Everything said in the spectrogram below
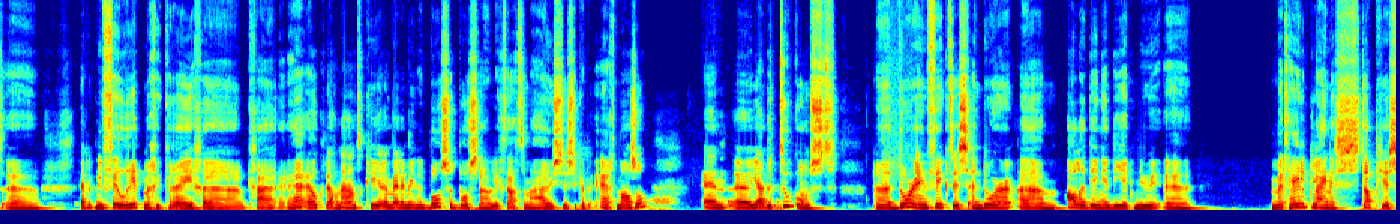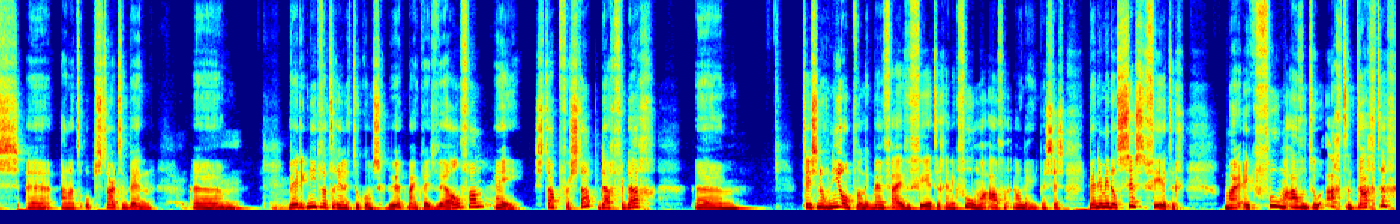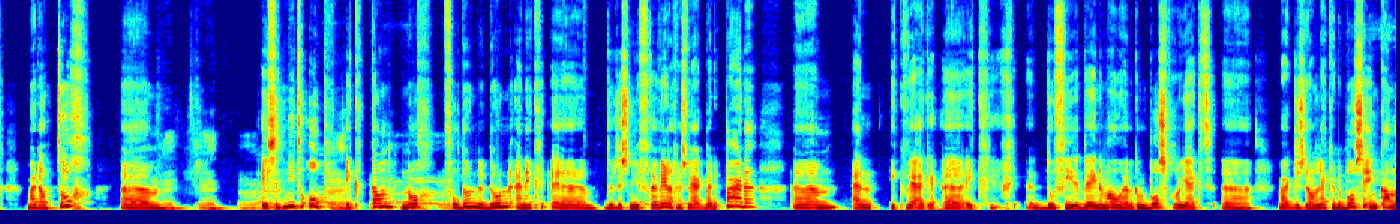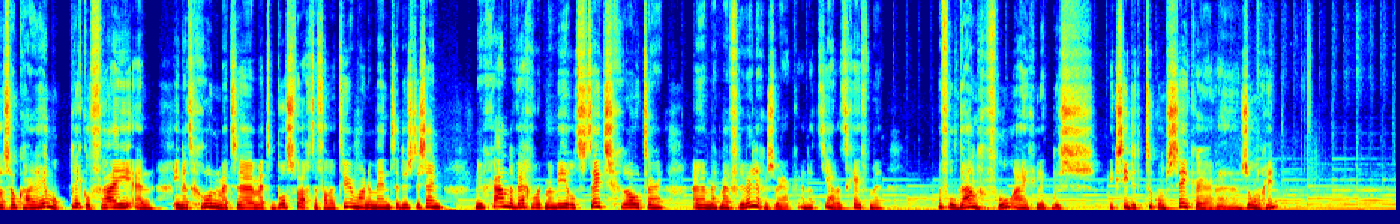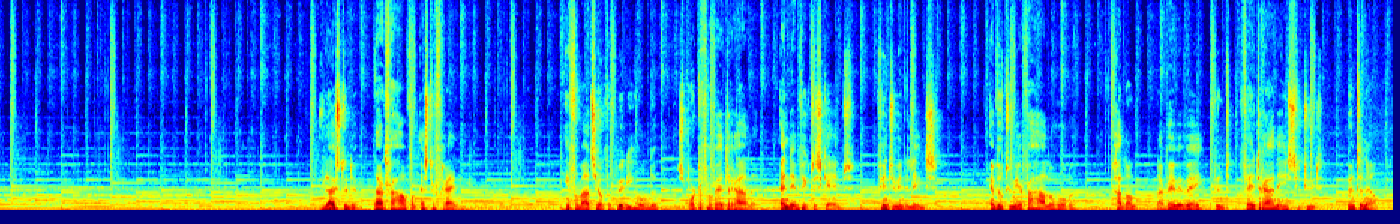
heb ik nu veel ritme gekregen. Ik ga hè, elke dag een aantal keren met hem in het bos. Het bos nou ligt achter mijn huis, dus ik heb echt mazzel. En ja, de toekomst door Invictus en door um, alle dingen die ik nu met hele kleine stapjes aan het opstarten ben... Um, weet ik niet wat er in de toekomst gebeurt, maar ik weet wel van, hey, stap voor stap, dag voor dag. Um, het is nog niet op, want ik ben 45 en ik voel me af. Oh nee, ik ben 6. Ik ben inmiddels 46, maar ik voel me af en toe 88, maar dan toch um, is het niet op. Ik kan nog voldoende doen en ik uh, doe dus nu vrijwilligerswerk bij de paarden. Um, en ik werk, uh, ik doe via de BNMO heb ik een bosproject. Uh, waar ik dus dan lekker de bossen in kan. Dat is ook helemaal prikkelvrij. En in het groen met, met de boswachten van natuurmonumenten. Dus er zijn nu gaandeweg wordt mijn wereld steeds groter met mijn vrijwilligerswerk. En dat, ja, dat geeft me een voldaan gevoel eigenlijk. Dus ik zie de toekomst zeker zonnig in. U luisterde naar het verhaal van Esther Vrijlink. Informatie over buddyhonden, sporten voor veteranen en de Invictus Games vindt u in de links. En wilt u meer verhalen horen? Ga dan naar www.veteraneninstituut.nl.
